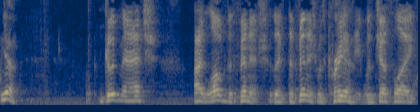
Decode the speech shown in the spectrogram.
yeah. Good match. I love the finish. Like the finish was crazy Yeah. with just like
